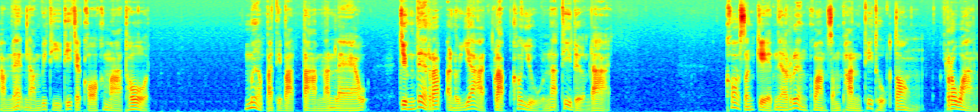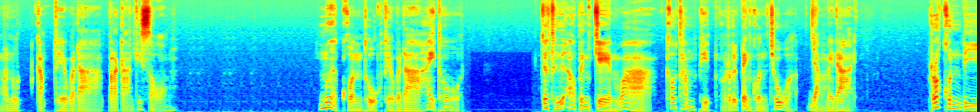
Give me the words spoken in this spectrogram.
คำแนะนำวิธีที่จะขอขมาโทษ เมื่อปฏิบัติตามนั้นแล้ว จึงได้รับอนุญาตกลับเข้าอยู่ณที่เดิมได้ ข้อสังเกตในเรื่องความสัมพันธ์ที่ถูกต้องระหว่างมนุษย์ กับเทวดาประการที่สอง เมื่อคนถูกเทวดาให้โทษ จะถือเอาเป็นเกณฑ์ว่าเขาทำผิดหรือเป็นคนชั่วยังไม่ได้ เพราะคนดี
